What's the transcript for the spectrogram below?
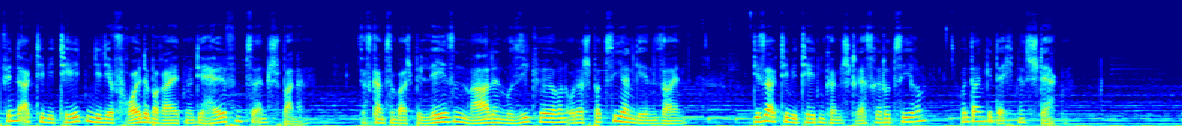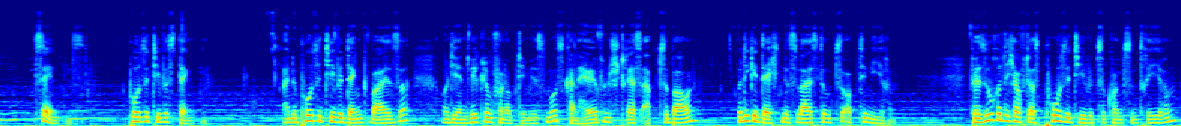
Finde Aktivitäten, die dir Freude bereiten und dir helfen zu entspannen. Das kann zum Beispiel Lesen, Malen, Musik hören oder Spazierengehen sein. Diese Aktivitäten können Stress reduzieren und dein Gedächtnis stärken. 10 positives Denken. Eine positive Denkweise und die Entwicklung von Optimismus kann helfen, Stress abzubauen und die Gedächtnisleistung zu optimieren. Versuche dich auf das Positive zu konzentrieren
